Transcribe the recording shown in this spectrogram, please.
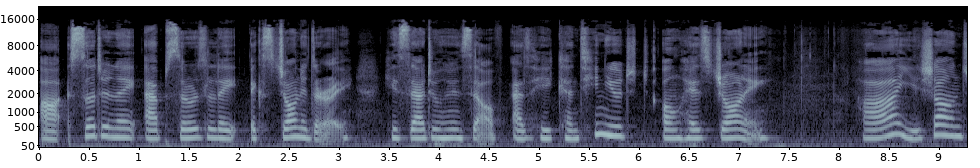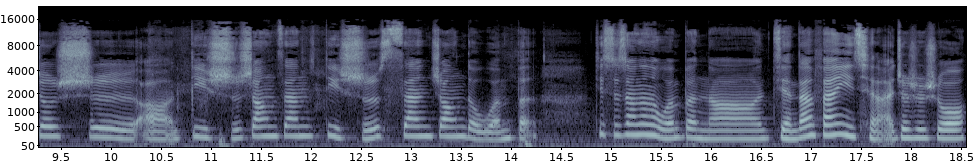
are certainly absolutely extraordinary, he said to himself as he continued on his journey. 好，以上就是呃第十章章第十三章的文本。 第十章章的文本呢，简单翻译起来就是说，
